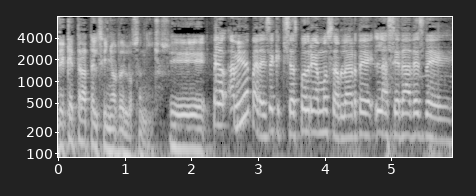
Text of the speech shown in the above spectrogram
¿De qué trata El Señor de los Anillos? Eh, Pero a mí me parece que quizás podríamos hablar de las edades de,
